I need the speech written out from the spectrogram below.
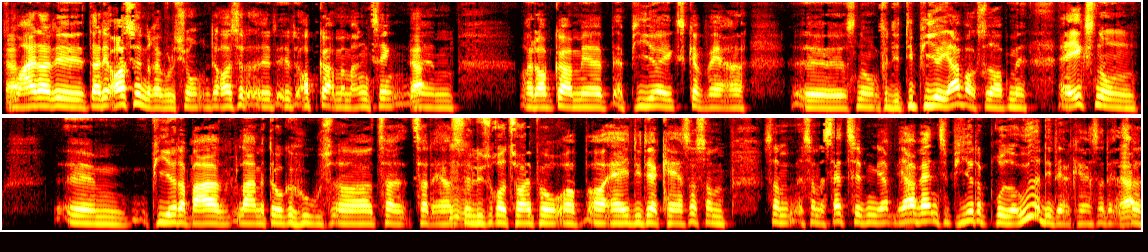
for Ja. ja. mig der er, det, der er det også en revolution. Det er også et, et, et opgør med mange ting. Ja. Øhm, og et opgør med, at, at piger ikke skal være øh, sådan nogle... Fordi de piger, jeg er vokset op med, er ikke sådan nogle øhm, piger, der bare leger med dukkehus og tager, tager deres mm. lyserøde tøj på og, og er i de der kasser, som, som, som er sat til dem. Jeg, jeg er vant til piger, der bryder ud af de der kasser der. Ja. Så,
